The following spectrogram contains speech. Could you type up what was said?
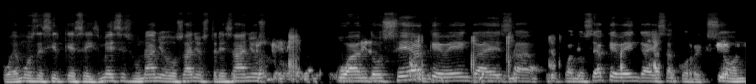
Podemos decir que seis meses, un año, dos años, tres años, cuando sea que venga esa, cuando sea que venga esa corrección,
